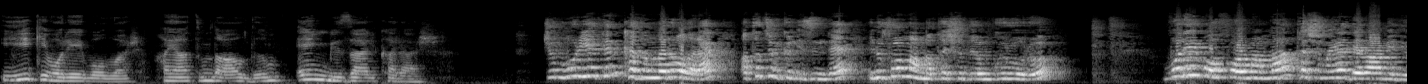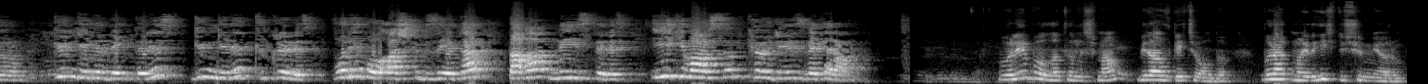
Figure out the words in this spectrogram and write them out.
iyi ki voleybol var. Hayatımda aldığım en güzel karar. Cumhuriyetin kadınları olarak Atatürk'ün izinde üniformamla taşıdığım gururu voleybol formamla taşımaya devam ediyorum. Gün gelir bekleriz, gün gelir kükreriz. Voleybol aşkı bize yeter, daha ne isteriz? İyi ki varsın Köyceğiz veteran. Voleybolla tanışmam biraz geç oldu. Bırakmayı da hiç düşünmüyorum.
